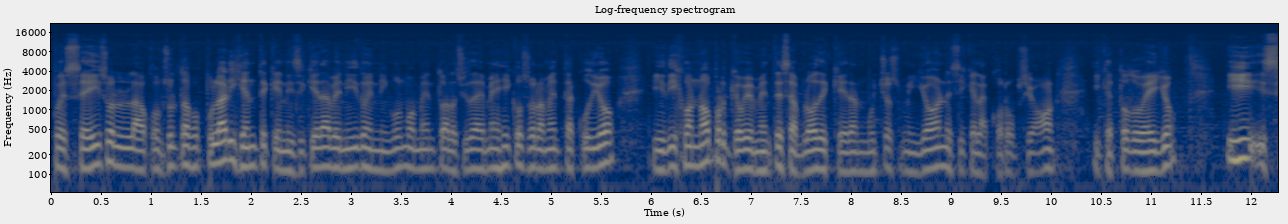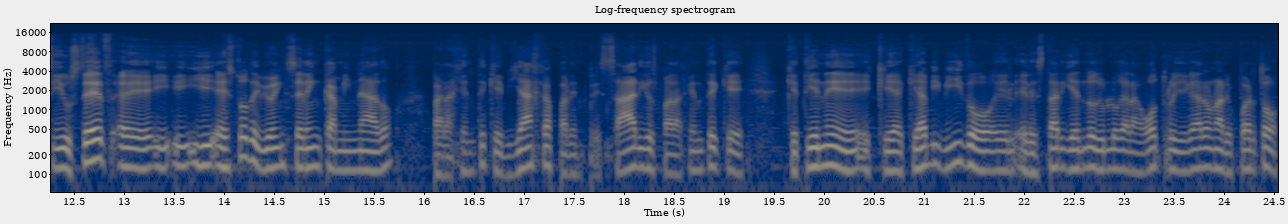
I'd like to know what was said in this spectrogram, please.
pues se hizo la consulta popular y gente que ni siquiera ha venido en ningún momento a la Ciudad de México solamente acudió y dijo no porque obviamente se habló de que eran muchos millones y que la corrupción y que todo ello y si usted eh, y, esto debió ser encaminado para gente que viaja, para empresarios, para gente que, que tiene, que, que ha vivido el, estar yendo de un lugar a otro, llegar a un aeropuerto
